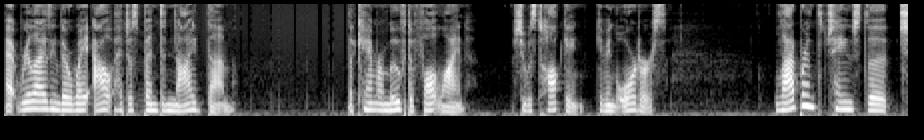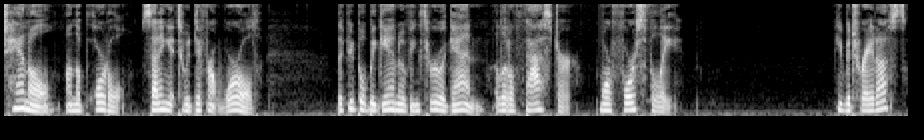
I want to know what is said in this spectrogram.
at realizing their way out had just been denied them. The camera moved to Faultline. She was talking, giving orders. Labyrinth changed the channel on the portal, setting it to a different world. The people began moving through again, a little faster, more forcefully. He betrayed us?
